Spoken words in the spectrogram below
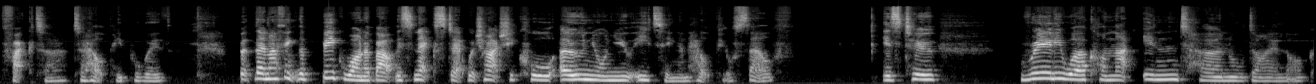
factor to help people with. But then I think the big one about this next step, which I actually call own your new eating and help yourself, is to really work on that internal dialogue.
